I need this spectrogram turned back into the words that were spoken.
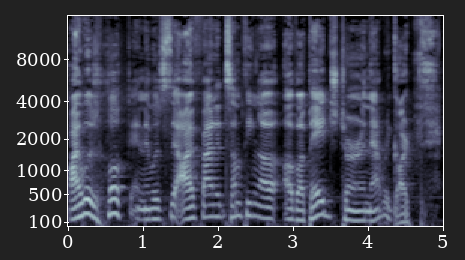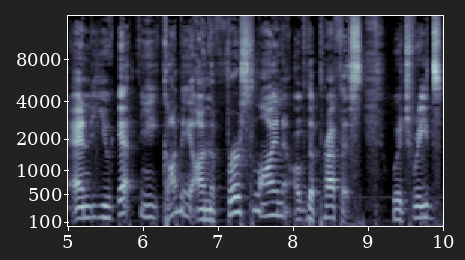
I was hooked, and it was I found it something of, a page turner in that regard. And you get you got me on the first line of the preface, which reads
